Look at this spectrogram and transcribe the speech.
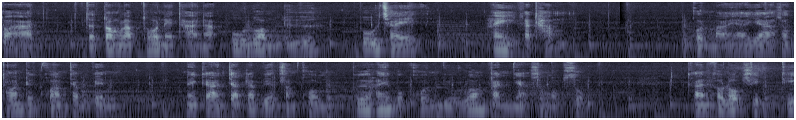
ก็อาจจะต้องรับโทษในฐานะผู้ร่วมหรือผู้ใช้ให้กระทำกฎหมายอาญาสะท้อนถึงความจำเป็น ในการจัดระเบียบสังคมเพื่อให้บุคคลอยู่ร่วมกันอย่างสงบสุข การเคารพสิทธิ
